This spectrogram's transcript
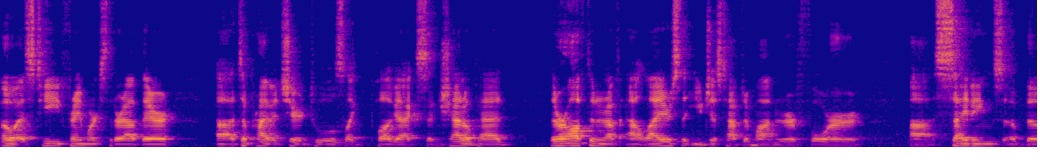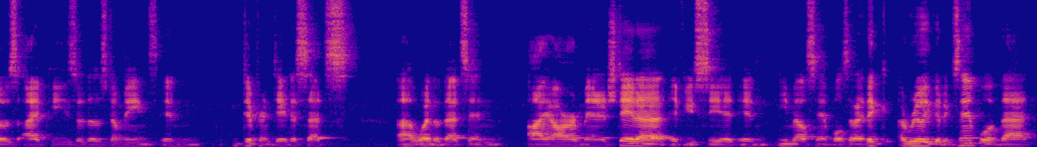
OST frameworks that are out there uh, to private shared tools like PlugX and ShadowPad, there are often enough outliers that you just have to monitor for uh, sightings of those IPs or those domains in different data sets, uh, whether that's in IR managed data, if you see it in email samples. And I think a really good example of that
